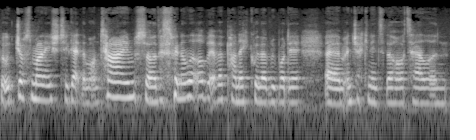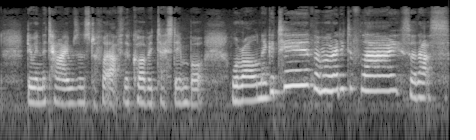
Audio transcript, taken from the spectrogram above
but we just managed to get them on time so there's been a little bit of a panic with everybody um, and checking into the hotel and doing the times and stuff like that for the COVID testing but we're all negative and we're ready to fly so that's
